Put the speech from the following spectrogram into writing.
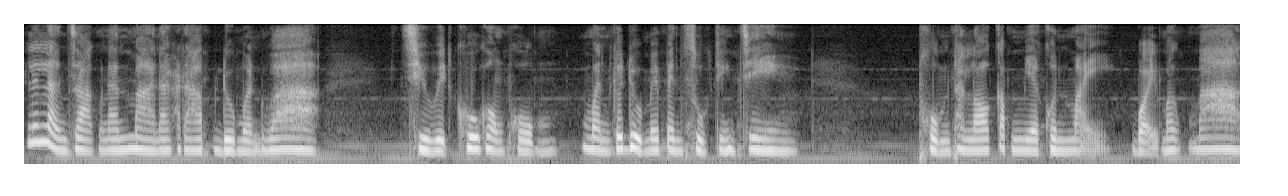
และหลังจากนั้นมานะครับ ดูเหมือนว่า ชีวิตคู่ของผม มันก็อยู่ไม่เป็นสุขจริง ๆ ผมทะเลาะกับเมียคนใหม่บ่อยมาก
